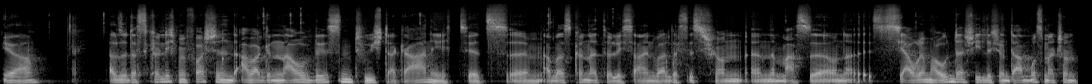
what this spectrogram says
Ja. Also das könnte ich mir vorstellen, aber genau wissen tue ich da gar nichts jetzt. Ähm, aber es kann natürlich sein, weil das ist schon eine Masse und es ist ja auch immer unterschiedlich und da muss man schon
